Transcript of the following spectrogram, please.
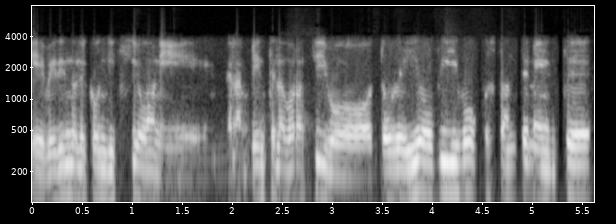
e vedendo le condizioni nell'ambiente lavorativo dove io vivo costantemente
